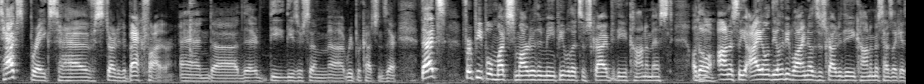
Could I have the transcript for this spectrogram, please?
tax breaks have started to backfire, and uh, the, these are some uh, repercussions there. That's for people much smarter than me, people that subscribe to The Economist. Although honestly, I the only people I know that subscribe to The Economist has like a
